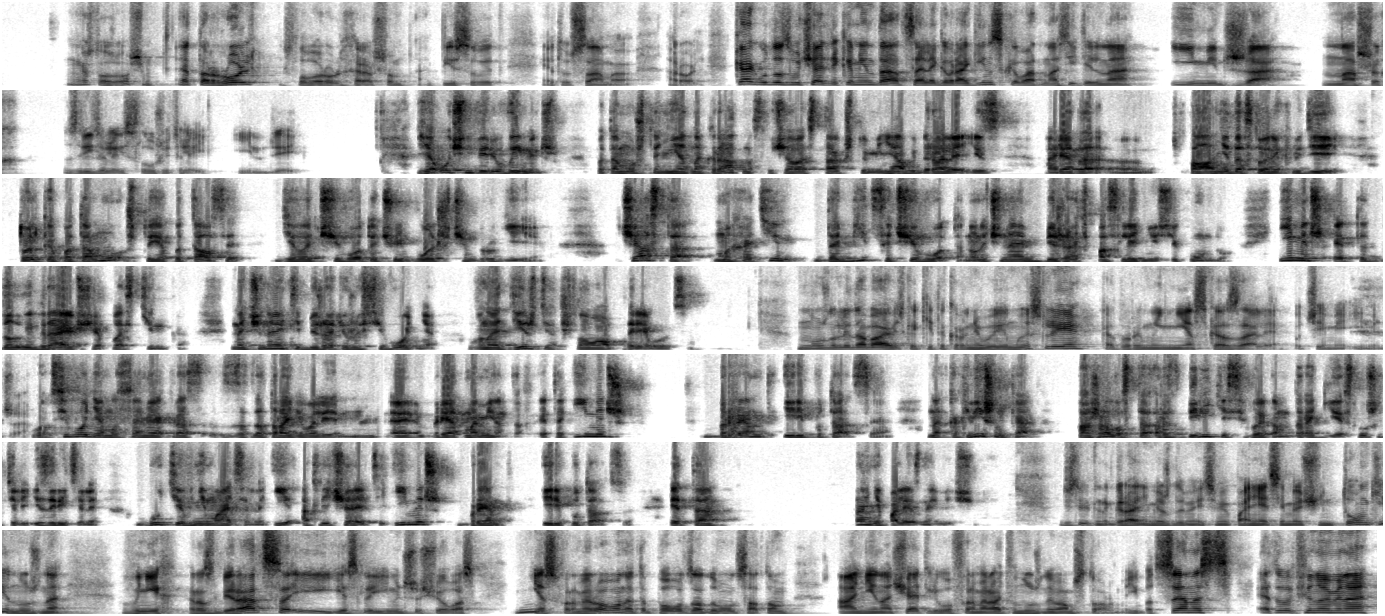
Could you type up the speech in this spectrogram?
Ну что ж, в общем, эта роль, слово «роль» хорошо описывает эту самую роль. Как будут звучать рекомендации Олега Врагинского относительно имиджа наших зрителей, слушателей и людей? Я очень верю в имидж, потому что неоднократно случалось так, что меня выбирали из ряда э, вполне достойных людей только потому, что я пытался делать чего-то чуть больше, чем другие. Часто мы хотим добиться чего-то, но начинаем бежать в последнюю секунду. Имидж – это долгоиграющая пластинка. Начинаете бежать уже сегодня, в надежде, что вам потребуется. Нужно ли добавить какие-то корневые мысли, которые мы не сказали по теме имиджа? Вот сегодня мы с вами как раз затрагивали э, ряд моментов. Это имидж, бренд и репутация. Как вишенка Пожалуйста, разберитесь в этом, дорогие слушатели и зрители. Будьте внимательны и отличайте имидж, бренд и репутацию. Это крайне полезные вещи. Действительно, грани между этими понятиями очень тонкие, нужно в них разбираться, и если имидж еще у вас не сформирован, это повод задуматься о том, а не начать ли его формировать в нужную вам сторону. Ибо ценность этого феномена,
